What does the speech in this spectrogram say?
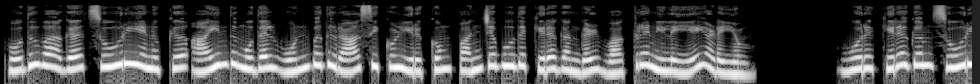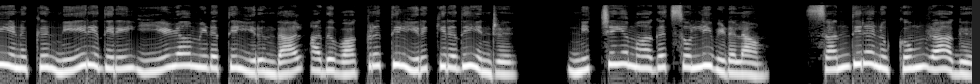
பொதுவாக சூரியனுக்கு ஐந்து முதல் ஒன்பது ராசிக்குள் இருக்கும் பஞ்சபூத கிரகங்கள் வக்ர நிலையை அடையும். ஒரு கிரகம் சூரியனுக்கு நேரெதிரே ஏழாம் இடத்தில் இருந்தால் அது வக்ரத்தில் இருக்கிறது என்று நிச்சயமாகச் சொல்லிவிடலாம். சந்திரனுக்கும் ராகு.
